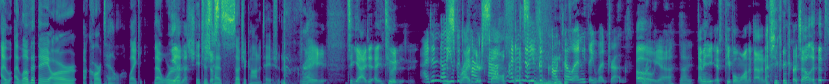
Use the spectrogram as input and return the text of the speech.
I I love that they are a cartel. Like that word, Yeah, it just, just- has such a connotation. Right. So yeah, I, did- I, to I didn't know you could Describe cartel. yourself I didn't know you could cartel anything but drugs. oh yeah. No, I mean, if people want it bad enough, you can cartel it.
